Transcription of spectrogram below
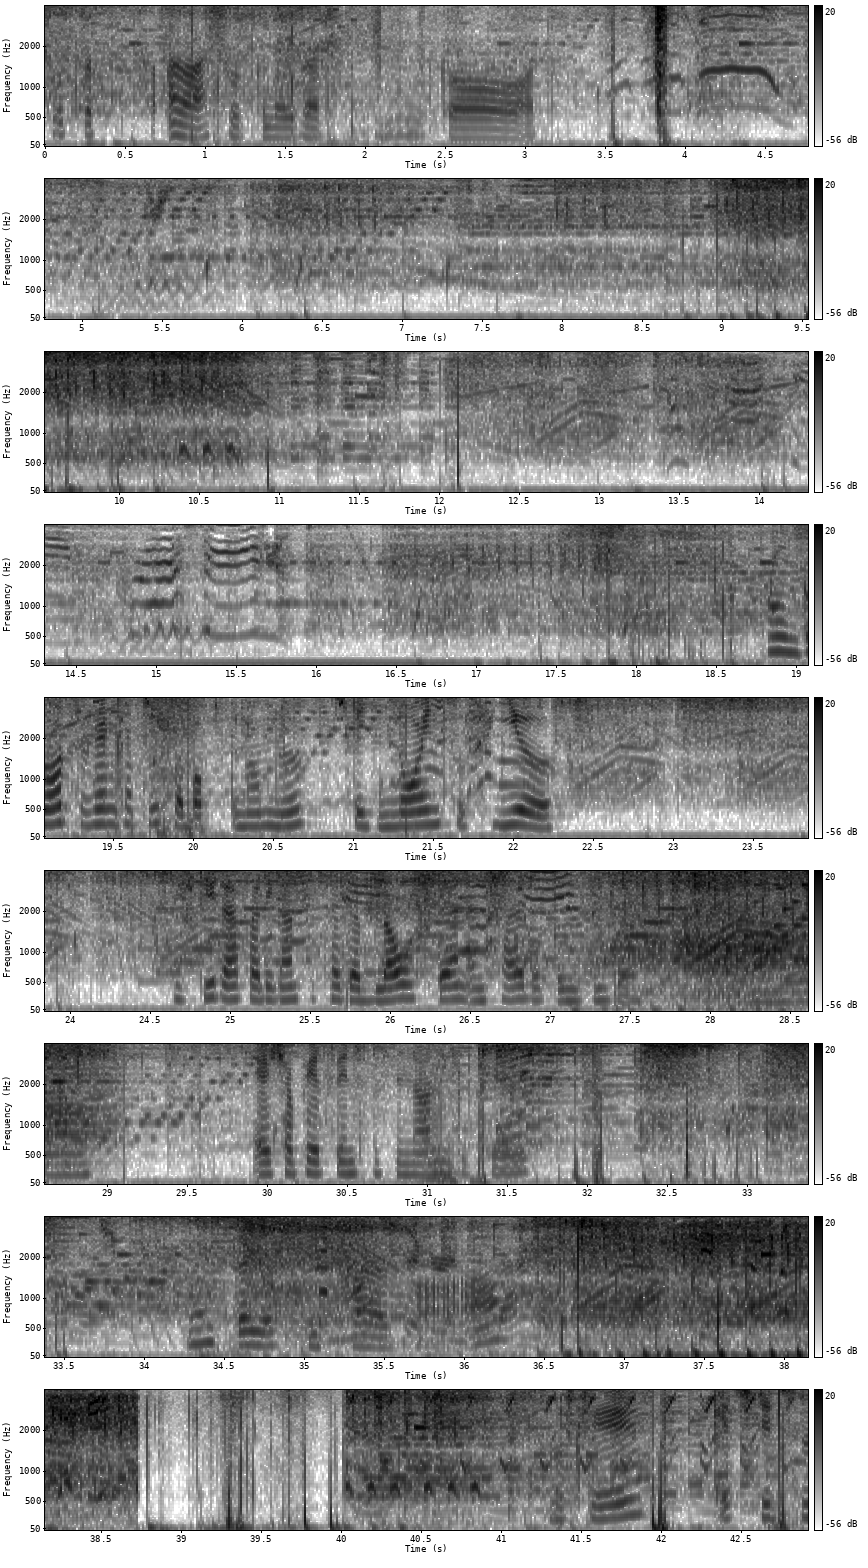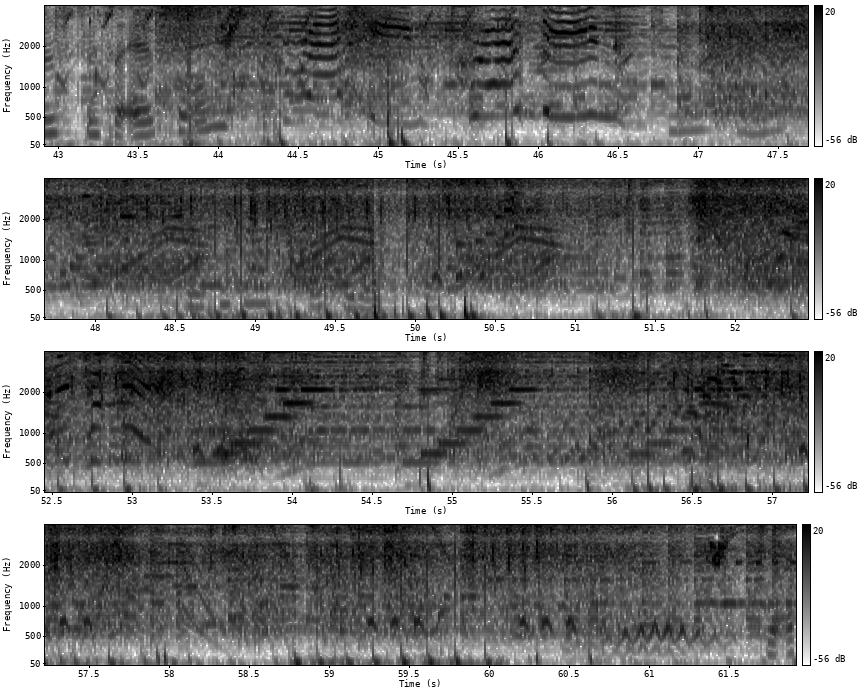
wurde grad, ah, ich wurde gelasert. Oh mein Gott. Mein Gott, wir werden gerade Superbobs genommen, ne? Es steht 9 zu 4. Hier steht einfach die ganze Zeit, der blaue Stern entscheidet den Sieger. Ja, ich habe jetzt wenigstens den Nani gekillt. Ich booster jetzt die Piper. Okay. Jetzt steht es 15 zu 11 für uns.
